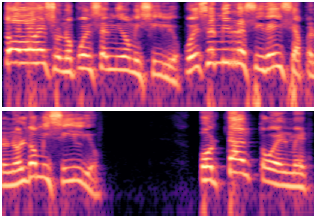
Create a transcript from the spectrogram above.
todo eso no pueden ser mi domicilio, pueden ser mi residencia, pero no el domicilio. Por tanto, Elmer,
